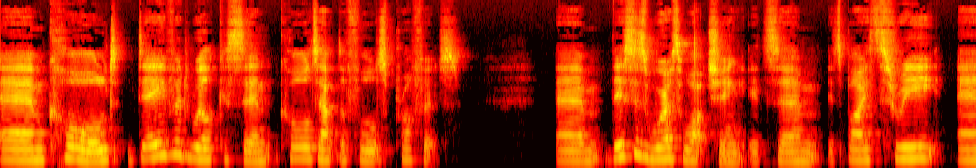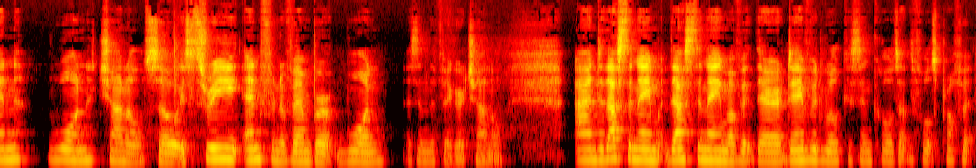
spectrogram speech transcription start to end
um, called David Wilkerson Calls Out the False Prophet. Um, this is worth watching. It's um, it's by 3N1 channel. So it's 3N for November 1 as in the figure channel. And that's the name that's the name of it there. David Wilkerson calls out the false prophet.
